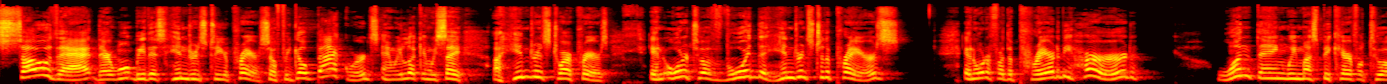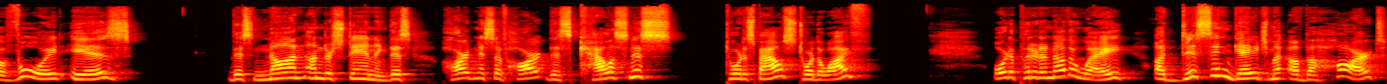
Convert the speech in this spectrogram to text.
so that there won't be this hindrance to your prayer. So if we go backwards and we look and we say a hindrance to our prayers, in order to avoid the hindrance to the prayers, in order for the prayer to be heard, one thing we must be careful to avoid is this non-understanding, this hardness of heart, this callousness toward a spouse, toward the wife. Or to put it another way, a disengagement of the heart,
